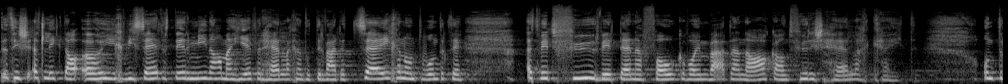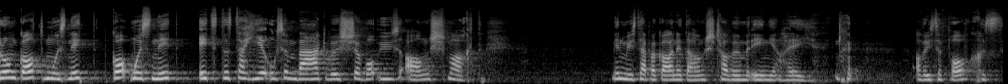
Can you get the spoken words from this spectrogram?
das ist, es liegt an euch, wie sehr dass ihr meinen Namen hier verherrlichen und ihr werdet Zeichen und Wunder sehen. Es wird Feuer, wird diesen folgen, die ihm werden angehen. Und Feuer ist Herrlichkeit. Und darum, Gott muss nicht, Gott muss nicht jetzt das hier aus dem Weg wischen, was uns Angst macht. Wir müssen eben gar nicht Angst haben, weil wir ihn ja haben. Aber unser Fokus,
